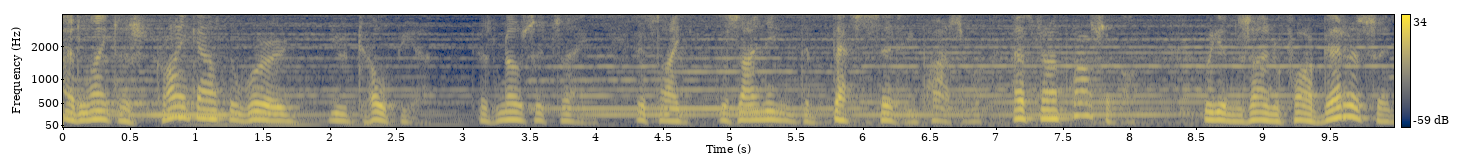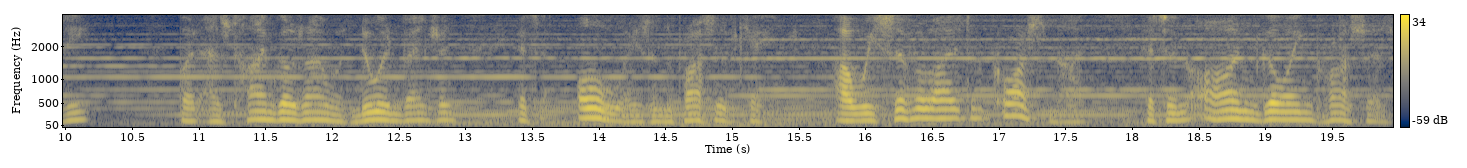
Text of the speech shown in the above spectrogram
I'd like to strike out the word utopia. There's no such thing. It's like designing the best city possible. That's not possible. We can design a far better city, but as time goes on with new invention, it's always in the process of change. Are we civilized? Of course not. It's an ongoing process.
